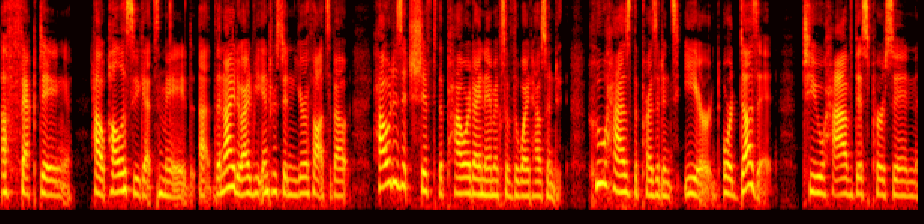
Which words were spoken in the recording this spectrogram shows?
affecting how policy gets made uh, than I do. I'd be interested in your thoughts about how does it shift the power dynamics of the White House and who has the president's ear, or does it, to have this person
